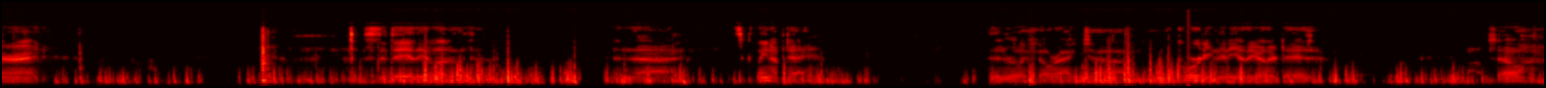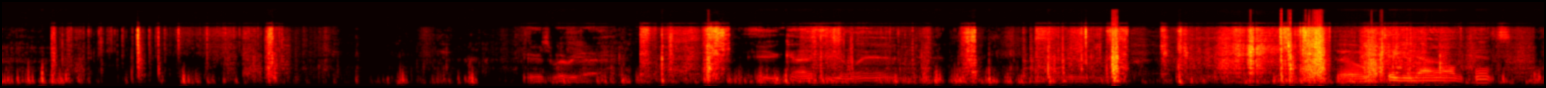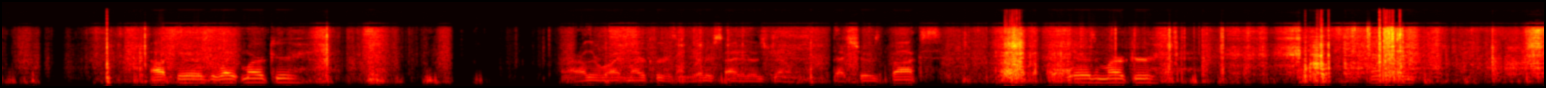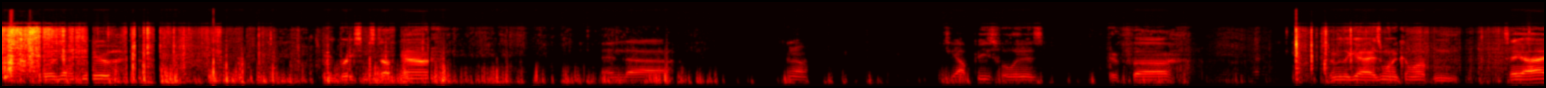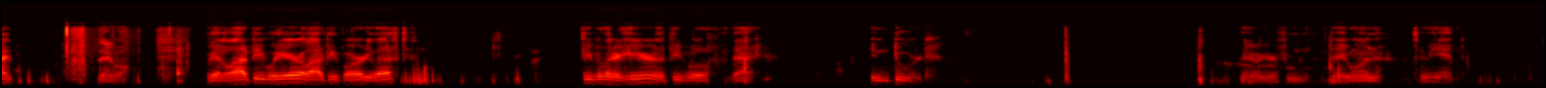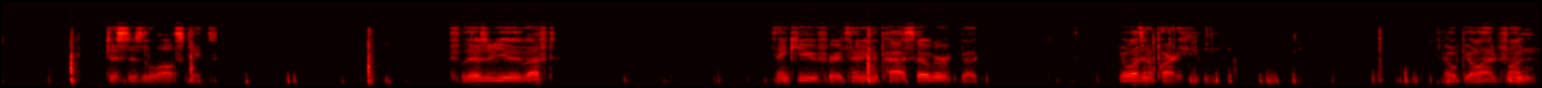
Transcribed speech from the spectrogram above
All right. Is the day of the 11th, and uh, it's cleanup day. I didn't really feel right uh, recording any of the other days, so here's where we are. You can kind of see the land. So down all the tents. Out there is the white marker. Our other white marker is on the other side of those gentlemen. That shows the box. There's a marker. And we're gonna do, we're break some stuff down. And uh, you know, see how peaceful it is. If uh, some of the guys want to come up and say hi, they will. We had a lot of people here. A lot of people already left. People that are here are the people that endured. They were here from day one to the end, just as the law states. For those of you that left, thank you for attending the Passover, but it wasn't a party. Hope you all had fun.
